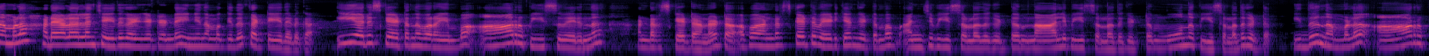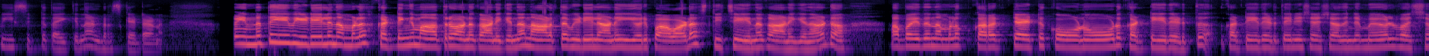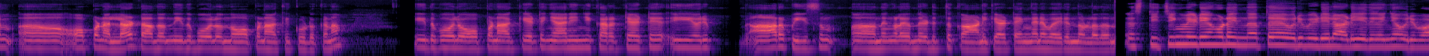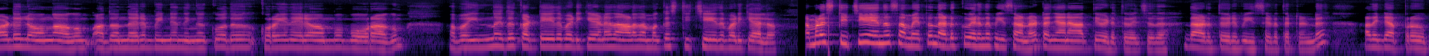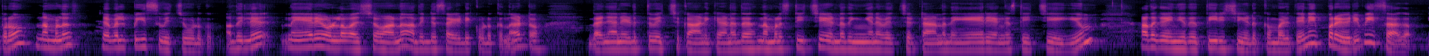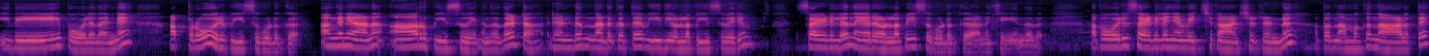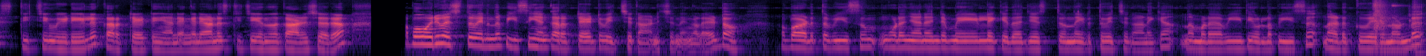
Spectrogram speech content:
നമ്മൾ അടയാളമെല്ലാം ചെയ്ത് കഴിഞ്ഞിട്ടുണ്ട്. ഇനി നമുക്കിത് കട്ട് ചെയ്തെടുക്കാം. ഈ ഒരു സ്കേർട്ട് എന്ന് പറയുമ്പോൾ ആറ് പീസ് വരുന്ന അണ്ടർ സ്കേർട്ടാണ് കേട്ടോ. അപ്പോൾ അണ്ടർ സ്കേർട്ട് മേടിക്കാൻ കിട്ടുമ്പോൾ അഞ്ച് പീസ് ഉള്ളത് കിട്ടും നാല് പീസ് ഉള്ളത് കിട്ടും മൂന്ന് പീസ് ഉള്ളത് കിട്ടും. ഇത് നമ്മൾ ആറ് പീസ് ഇട്ട് തയ്ക്കുന്ന അണ്ടർ സ്കേർട്ടാണ് അപ്പോൾ ഇന്നത്തെ ഈ വീഡിയോയിൽ നമ്മൾ കട്ടിങ് മാത്രമാണ് കാണിക്കുന്നത്. നാളത്തെ വീഡിയോയിലാണ് ഈ ഒരു പാവാട സ്റ്റിച്ച് ചെയ്യുന്നത് കാണിക്കുന്നത് കേട്ടോ. അപ്പോൾ ഇത് നമ്മൾ കറക്റ്റായിട്ട് കോണോട് കട്ട് ചെയ്തെടുത്ത് കട്ട് ചെയ്തെടുത്തതിന് ശേഷം അതിന്റെ മേൾവശം ഓപ്പൺ അല്ല കേട്ടോ. അതൊന്ന് ഇതുപോലെ ഒന്ന് ഓപ്പൺ ആക്കി കൊടുക്കണം. ഇതുപോലെ ഓപ്പൺ ആക്കിയിട്ട് ഞാൻ ഇനി കറക്റ്റായിട്ട് ഈ ഒരു ആറ് പീസും നിങ്ങളെ ഒന്ന് എടുത്ത് കാണിക്കട്ടെ എങ്ങനെ വരും എന്നുള്ളത് സ്റ്റിച്ചിങ് വീഡിയോയും കൂടെ ഇന്നത്തെ ഒരു വീഡിയോയിൽ ആഡ് ചെയ്ത് കഴിഞ്ഞാൽ ഒരുപാട് ലോങ് ആകും. അതന്നേരം പിന്നെ നിങ്ങൾക്കും അത് കുറേ നേരം ആകുമ്പോൾ ബോറാകും അപ്പോൾ ഇന്ന് ഇത് കട്ട് ചെയ്ത് പഠിക്കുകയാണെങ്കിൽ നാളെ നമുക്ക് സ്റ്റിച്ച് ചെയ്ത് പഠിക്കാമല്ലോ നമ്മൾ സ്റ്റിച്ച് ചെയ്യുന്ന സമയത്ത് നടുക്ക് വരുന്ന പീസാണ് കേട്ടോ ഞാൻ ആദ്യം എടുത്ത് വെച്ചത്. ഇത് അടുത്ത ഒരു പീസ് എടുത്തിട്ടുണ്ട്. അതിന്റെ അപ്പുറവും ഇപ്പുറവും നമ്മൾ ലെവൽ പീസ് വെച്ച് കൊടുക്കും. അതിൽ നേരെയുള്ള വശമാണ് അതിന്റെ സൈഡിൽ കൊടുക്കുന്നത് കേട്ടോ. ഇതാ ഞാൻ എടുത്ത് വെച്ച് കാണിക്കുകയാണ്. ഇത് നമ്മൾ സ്റ്റിച്ച് ചെയ്യേണ്ടത് ഇങ്ങനെ വെച്ചിട്ടാണ്. നേരെ അങ്ങ് സ്റ്റിച്ച് ചെയ്യും. അത് കഴിഞ്ഞ് ഇത് തിരിച്ച് എടുക്കുമ്പോഴത്തേന് ഇപ്പുറം ഒരു പീസാകും ഇതേപോലെ തന്നെ അപ്പുറവും ഒരു പീസ് കൊടുക്കുക. അങ്ങനെയാണ് ആറ് പീസ് വരുന്നത് കേട്ടോ. രണ്ട് നടുക്കത്തെ വീതിയുള്ള പീസ് വരും. സൈഡിൽ നേരെയുള്ള പീസ് കൊടുക്കുകയാണ് ചെയ്യുന്നത്. അപ്പോൾ ഒരു സൈഡിൽ ഞാൻ വെച്ച് കാണിച്ചിട്ടുണ്ട്. അപ്പോൾ നമുക്ക് നാളത്തെ സ്റ്റിച്ചിങ് വീഡിയോയിൽ കറക്റ്റായിട്ട് ഞാൻ എങ്ങനെയാണ് സ്റ്റിച്ച് ചെയ്യുന്നത് കാണിച്ചു തരാം. അപ്പോൾ ഒരു വശത്ത് വരുന്ന പീസ് ഞാൻ കറക്റ്റായിട്ട് വെച്ച് കാണിച്ചു നിങ്ങളെ കേട്ടോ. അപ്പോൾ അടുത്ത പീസും കൂടെ ഞാൻ അതിന്റെ മേളിലേക്ക് ഇതാ ജസ്റ്റ് ഒന്ന് എടുത്ത് വെച്ച് കാണിക്കാം. നമ്മുടെ വീതിയുള്ള പീസ് നടുക്ക് വരുന്നുണ്ട്.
